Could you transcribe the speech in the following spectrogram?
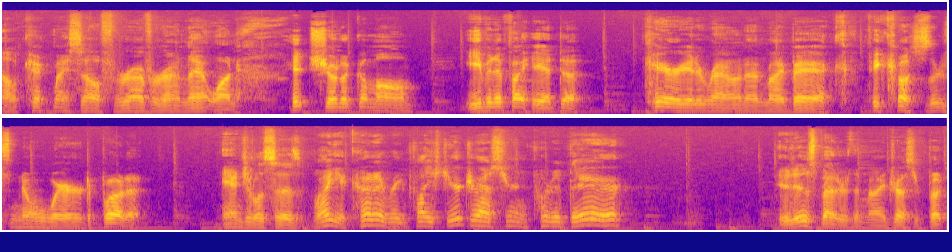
I'll kick myself forever on that one. It should have come home, even if I had to carry it around on my back because there's nowhere to put it. Angela says, Well, you could have replaced your dresser and put it there. It is better than my dresser, but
